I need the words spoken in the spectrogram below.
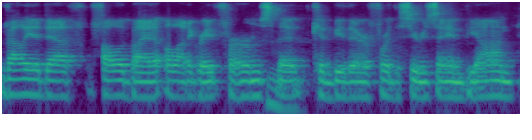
valley of death, followed by a lot of great firms mm-hmm. that can be there for the Series A and beyond.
